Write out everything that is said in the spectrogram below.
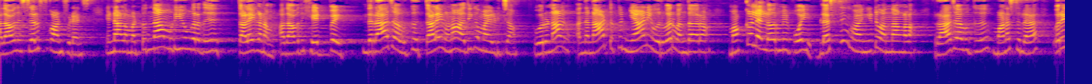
அதாவது செல்ஃப் கான்ஃபிடென்ஸ் என்னால் மட்டும்தான் முடியுங்கிறது தலைகணம் அதாவது ஹெட் வெயிட் இந்த ராஜாவுக்கு தலைகணம் அதிகமாயிடுச்சான் ஒரு நாள் அந்த நாட்டுக்கு ஞானி ஒருவர் வந்தாராம். மக்கள் எல்லாருமே போய் பிளஸ்ஸிங் வாங்கிட்டு வந்தாங்களாம். ராஜாவுக்கு மனசுல ஒரே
